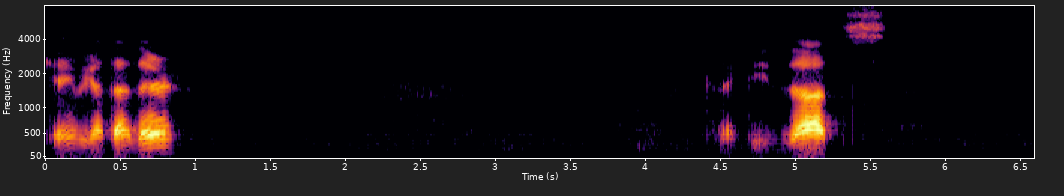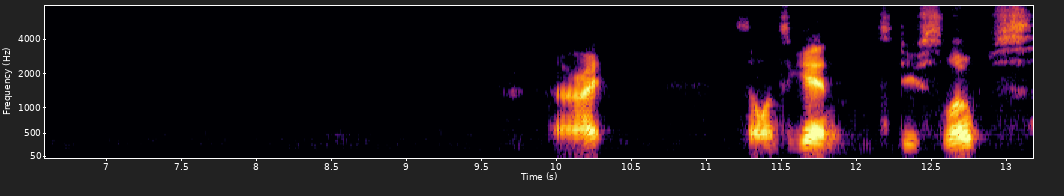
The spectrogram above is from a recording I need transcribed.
Okay, we got that there. Connect these dots. All right. So once again, let's do slopes.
